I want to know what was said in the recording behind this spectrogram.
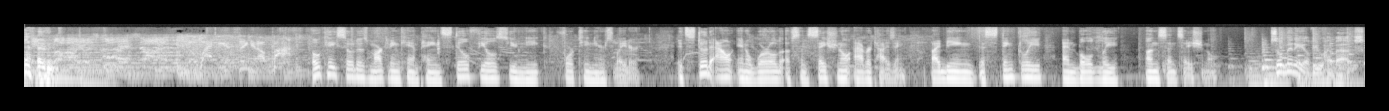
The wackiest thing in a OK Soda's marketing campaign still feels unique 14 years later. It stood out in a world of sensational advertising by being distinctly and boldly unsensational. So many of you have asked,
